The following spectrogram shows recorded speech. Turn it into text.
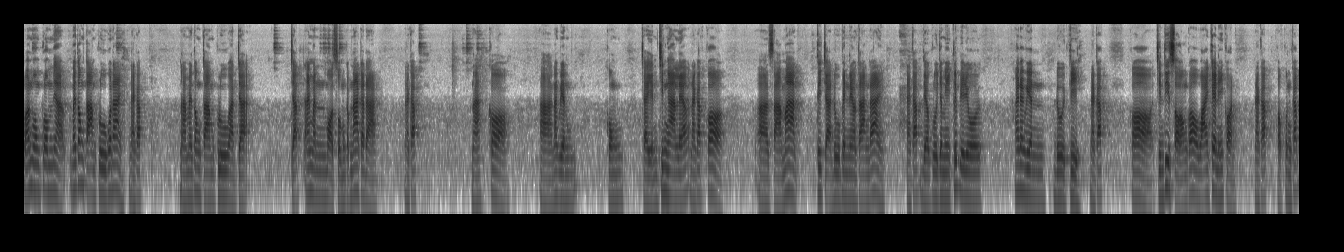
ร้อนวงกลมเนี่ยไม่ต้องตามครูก็ได้นะครับนะไม่ต้องตามครูอาจจะจัดให้มันเหมาะสมกับหน้ากระดาษนะครับนะก็นักเรียนคงจะเห็นชิ้นงานแล้วนะครับ ก็สามารถที่จะดูเป็นแนวทางได้นะครับ เดี๋ยวครูจะมีคลิปวิดีโอให้นักเรียนดูอีกทีนะครับ ก็ชิ้นที่ 2 ก็ไว้แค่นี้ก่อน นะครับ ขอบคุณครับ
